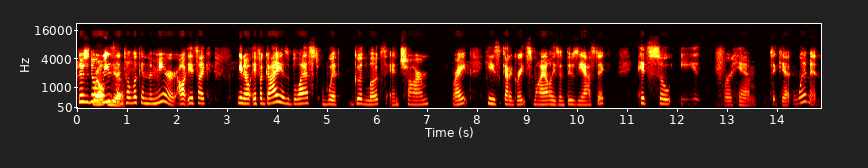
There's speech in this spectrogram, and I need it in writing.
There's no Well, reason yes, to look in the mirror. Uh, It's like, you know, if a guy is blessed with good looks and charm, right? He's got a great smile, he's enthusiastic. It's so easy for him to get women.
